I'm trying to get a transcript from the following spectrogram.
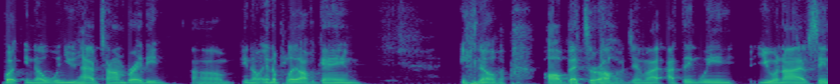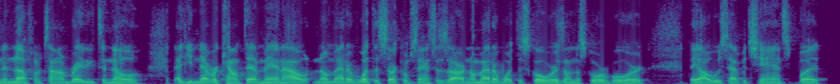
But, you know, when you have Tom Brady, um, you know, in a playoff game, you know, all bets are off, Jim. I, I, think we, you and I have seen enough of Tom Brady to know that you never count that man out, no matter what the circumstances are, no matter what the score is on the scoreboard. They always have a chance. But,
